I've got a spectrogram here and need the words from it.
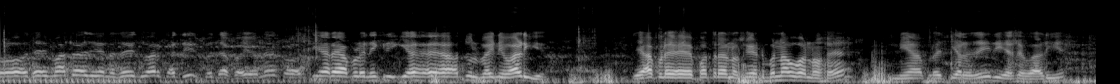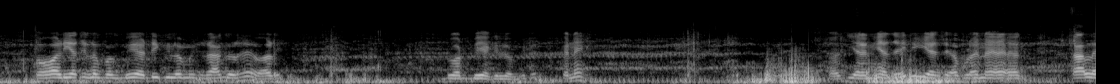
તો જય માતાજી અને જય દ્વારકાધીશ બધા ભાઈઓને. તો અત્યારે આપણે નીકળી ગયા છે અતુલભાઈની વાડીએ, જે આપણે પતરાનો શેડ બનાવવાનો છે ત્યાં આપણે અત્યારે જઈ રહ્યા છે વાડીએ. તો વાડિયાથી લગભગ બે અઢી કિલોમીટર આગળ છે વાડી. દોઢ બે કિલોમીટર, કે નહીં? તો અત્યારે ત્યાં જઈ રહ્યા છે આપણે કાલે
